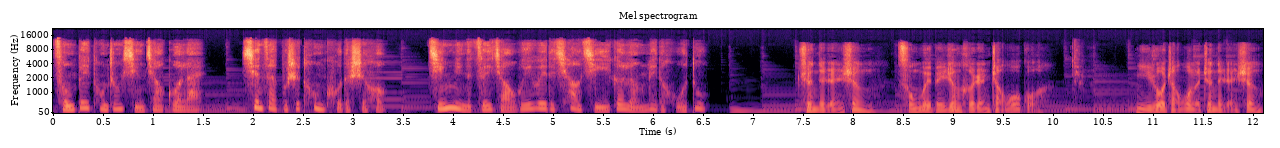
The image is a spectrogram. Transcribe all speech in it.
从悲痛中醒觉过来。现在不是痛苦的时候。紧抿的嘴角微微的翘起一个冷冽的弧度。朕的人生从未被任何人掌握过，你若掌握了朕的人生，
